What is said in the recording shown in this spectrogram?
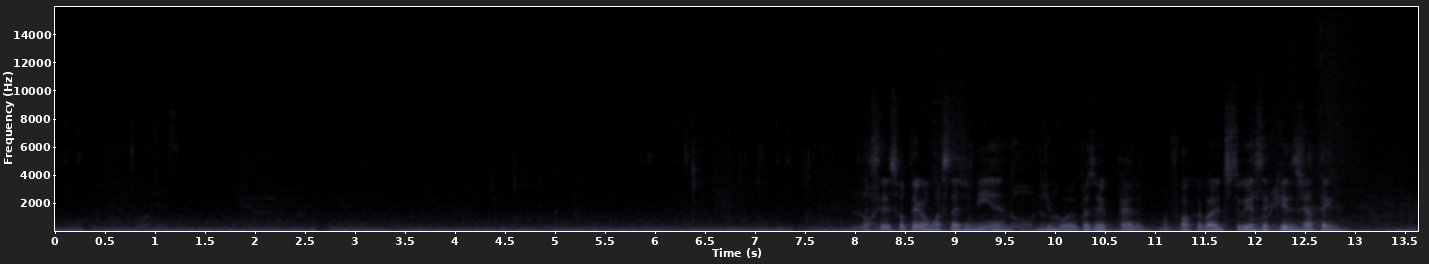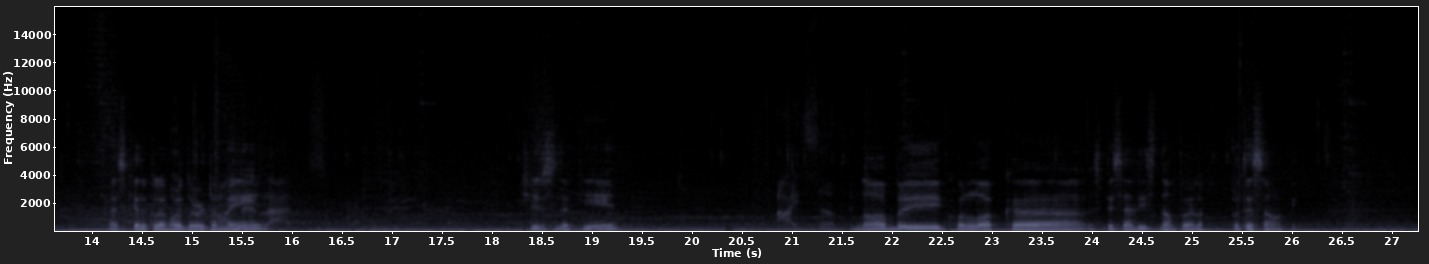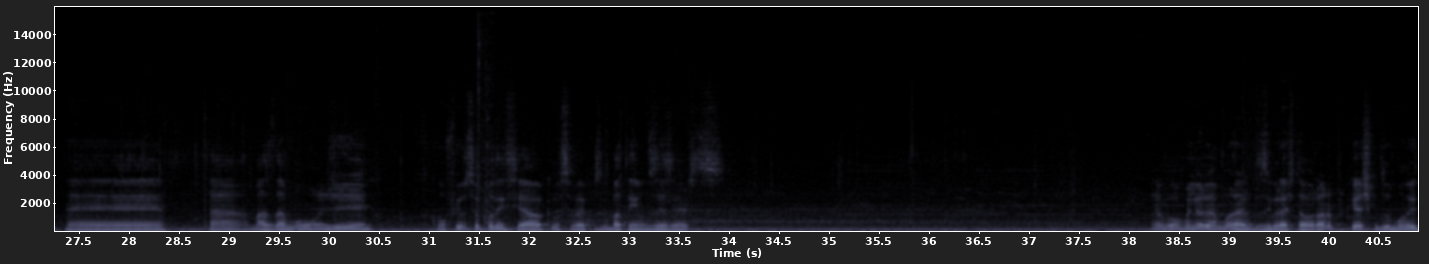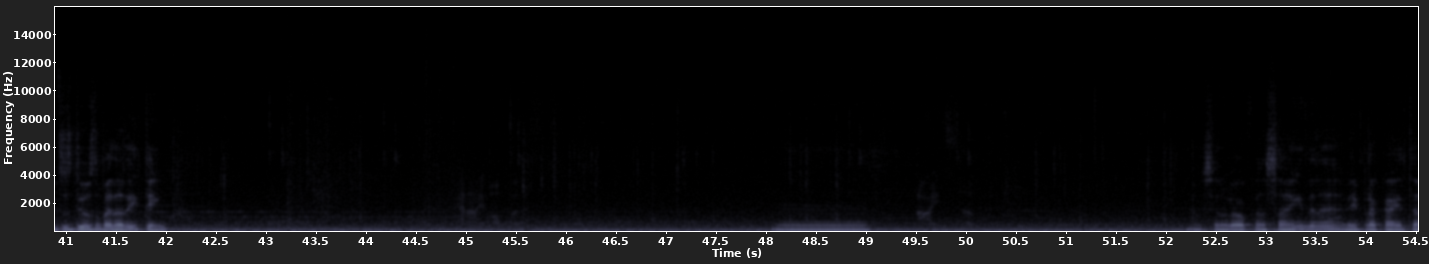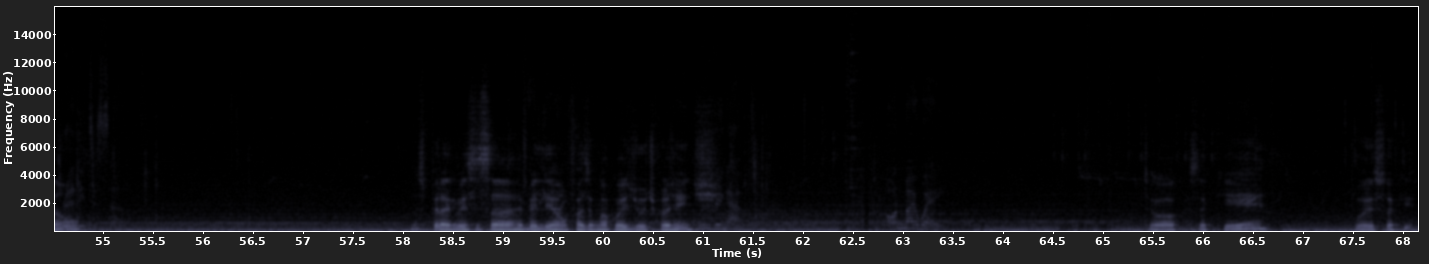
Mas se eles for pegar uma cidade minha, de boa, depois eu recupero. O foco agora é destruir esse aqui que eles já têm. Aqui é do clã roedor também. Tira isso daqui. Nobre, coloca especialista. Não, põe proteção aqui. É, tá, Mazdamundi. Confio no seu potencial que você vai conseguir bater em um dos exércitos. Eu vou melhorar a muralha do Ziggurat da Aurora porque acho que do Monolito dos Deuses não vai dar nem tempo. Hum, você não vai alcançar ainda, né? Vem pra cá então. Vamos esperar ver se essa rebelião faz alguma coisa de útil pra gente. Troca isso aqui por isso aqui.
